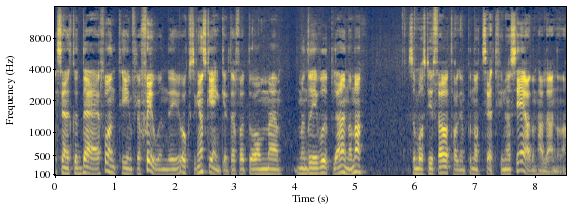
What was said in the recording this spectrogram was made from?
Sen att gå därifrån till inflation det är ju också ganska enkelt därför att om eh, man driver upp lönerna så måste ju företagen på något sätt finansiera de här lönerna.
